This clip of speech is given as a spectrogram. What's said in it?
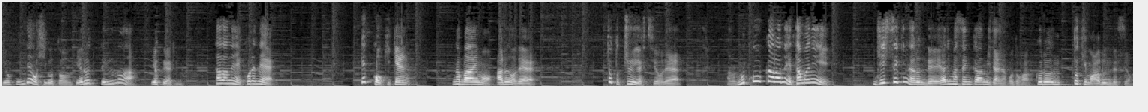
料金でお仕事を受けるっていうのはよくやります。ただね、これね、結構危険な場合もあるので、ちょっと注意が必要で、あの向こうからね、たまに実績になるんでやりませんかみたいなことが来る時もあるんですよ。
